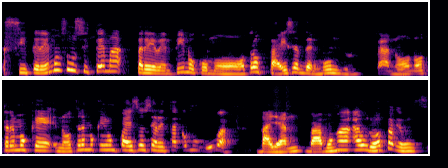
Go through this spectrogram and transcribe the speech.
si tenemos un sistema preventivo como otros países del mundo, o sea, no, no tenemos que no tenemos que ir a un país socialista como Cuba, vayan, vamos a Europa, que es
